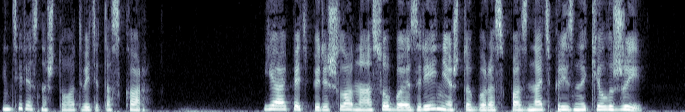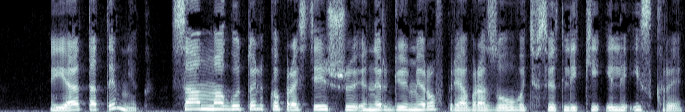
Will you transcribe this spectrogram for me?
Интересно, что ответит Оскар. Я опять перешла на особое зрение, чтобы распознать признаки лжи. Я тотемник. Сам могу только простейшую энергию миров преобразовывать в светляки или искры.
